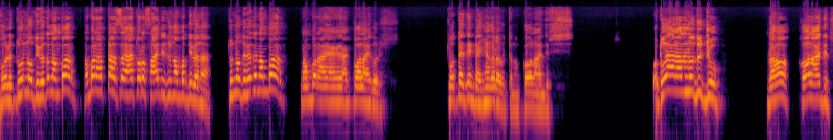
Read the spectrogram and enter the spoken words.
হইলে তুই নদিবে তো নাম্বার? নাম্বার আটটা আছে, আয়, তোরা সাই দিছু নাম্বার দিবে না। তুই নদিবে তো নাম্বার? নাম্বার কল আয় করিস। তোর তো একদিন টেনশন করা হইতো না কল আয় দিস। তুই আর আনন্দ তুই রাহ কল আয় দিস।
